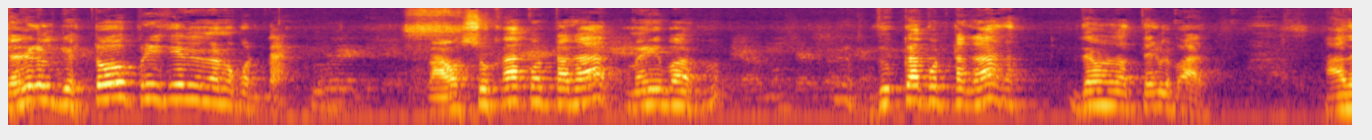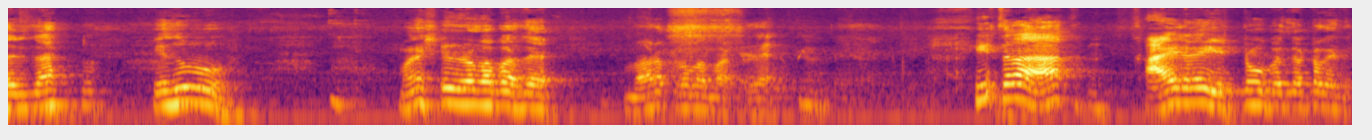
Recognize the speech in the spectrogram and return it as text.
ಜನಗಳಿಗೆ ಎಷ್ಟೋ ಪ್ರೀತಿಯನ್ನು ನಮಗೆ ಕೊಟ್ಟ ನಾವು ಸುಖ ಕೊಟ್ಟಾಗ ಮರಿಬಾರ್ದು ದುಃಖ ಕೊಟ್ಟಾಗ ದೇವರ ತೆಗಳಬಾರ್ದು ಆದ್ದರಿಂದ ಇದು ಮನುಷ್ಯರ ರೋಗ ಬರ್ತದೆ ಮಾರಕ ರೋಗ ಬರ್ತದೆ ಈ ಥರ ಕಾಯಿಲೆ ಎಷ್ಟೋ ಬಂದೊಟ್ಟೋಗಿದೆ.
